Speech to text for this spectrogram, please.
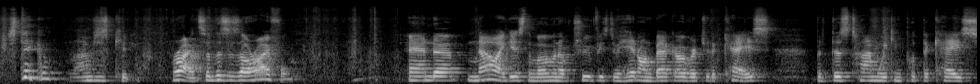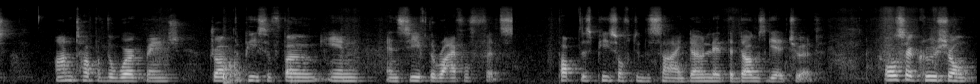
Stick them. I'm just kidding. Right, so this is our rifle. And uh, now I guess the moment of truth is to head on back over to the case, but this time we can put the case on top of the workbench, drop the piece of foam in, and see if the rifle fits. Pop this piece off to the side, don't let the dogs get to it. Also crucial,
